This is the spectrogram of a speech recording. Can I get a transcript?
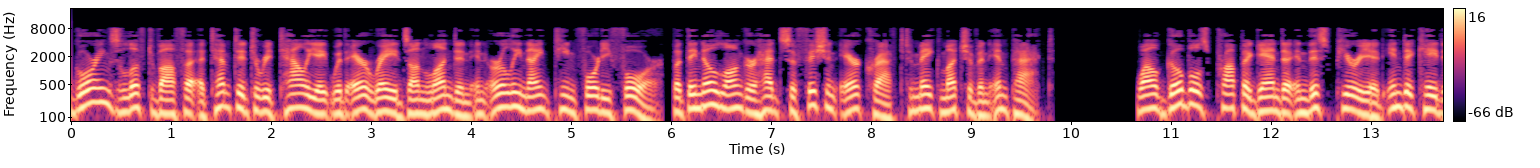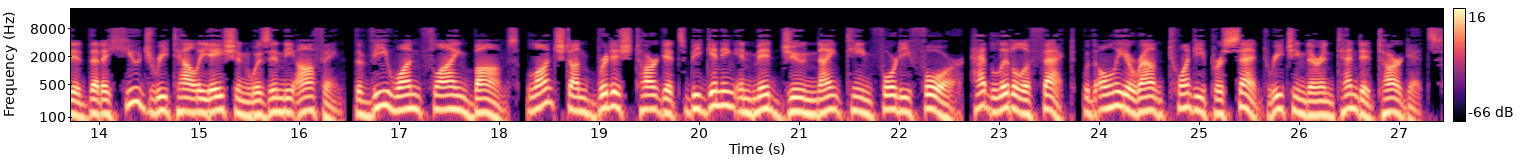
Göring's Luftwaffe attempted to retaliate with air raids on London in early 1944, but they no longer had sufficient aircraft to make much of an impact. While Goebbels' propaganda in this period indicated that a huge retaliation was in the offing, the V-1 flying bombs, launched on British targets beginning in mid-June 1944, had little effect, with only around 20% reaching their intended targets.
